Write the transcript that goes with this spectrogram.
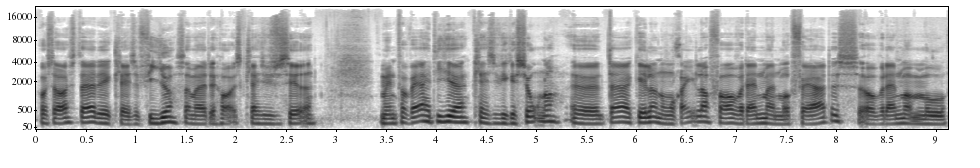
Hos os der er det klasse 4, som er det højst klassificerede. Men for hver af de her klassifikationer, øh, der gælder nogle regler for, hvordan man må færdes, og hvordan man må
